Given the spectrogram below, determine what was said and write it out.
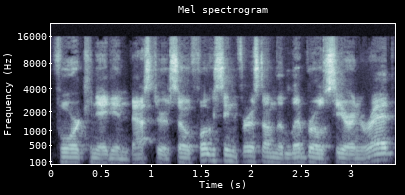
for Canadian investors. So focusing first on the Liberals here in red,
